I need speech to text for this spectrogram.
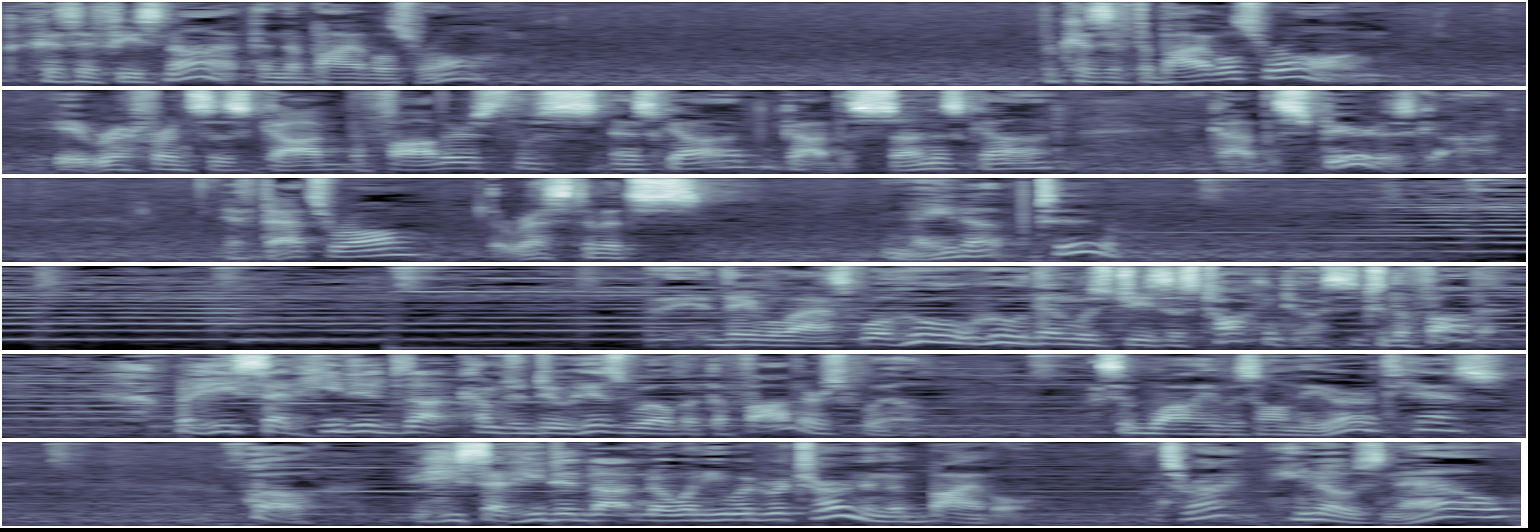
Because if he's not, then the Bible's wrong. Because if the Bible's wrong, it references God the Father as God, God the Son as God, and God the Spirit as God. If that's wrong, the rest of it's made up too. They will ask, well, who, who then was Jesus talking to? I said, to the Father. But he said he did not come to do his will, but the Father's will. I said, while he was on the earth, yes. Well, he said he did not know when he would return in the Bible. That's right. He knows now.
